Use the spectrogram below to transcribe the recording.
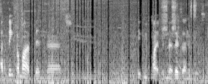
I think I might have been there to. I think we might have been there. There's enemies.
